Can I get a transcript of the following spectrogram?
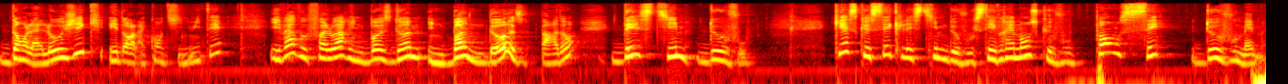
dans la logique et dans la continuité, il va vous falloir une, bonne dose d'estime de vous. Qu'est-ce que c'est que l'estime de vous? C'est vraiment ce que vous pensez de vous-même.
